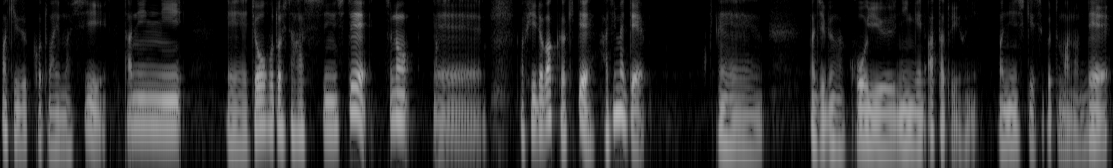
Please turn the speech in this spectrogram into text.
まあ、気づくこともありますし他人に、えー、情報として発信してその、えー、フィードバックが来て初めてえー、まあ、自分がこういう人間であったというふうに、まあ、認識することもあるので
